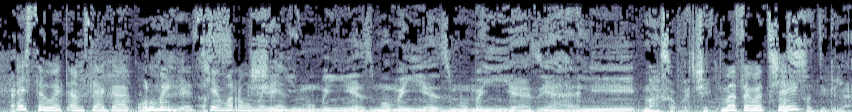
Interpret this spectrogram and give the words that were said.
إيش سويت أمس يا عقاب؟ مميز شيء مرة شيء مميز. مميز مميز مميز. يعني ما سويت شيء. ما سويت شيء؟ صدق لا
